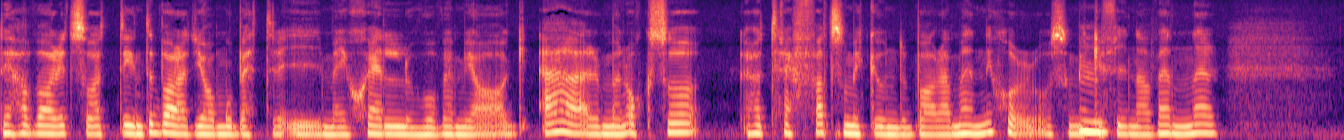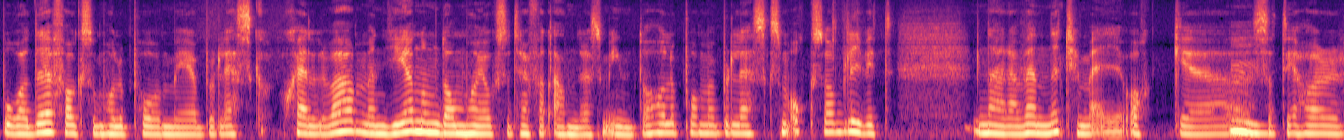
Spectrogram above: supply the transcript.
det har varit så att det inte bara att jag mår bättre i mig själv och vem jag är men också jag har träffat så mycket underbara människor och så mycket fina vänner. Både folk som håller på med burlesk själva men genom dem har jag också träffat andra som inte håller på med burlesk som också har blivit nära vänner till mig. Och, eh, Så att det, har,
